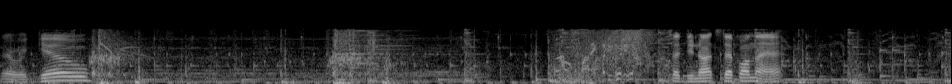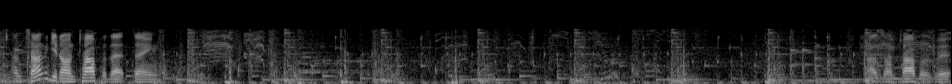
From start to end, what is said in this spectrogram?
There we go. Said do not step on that. I'm trying to get on top of that thing. Was on top of it.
